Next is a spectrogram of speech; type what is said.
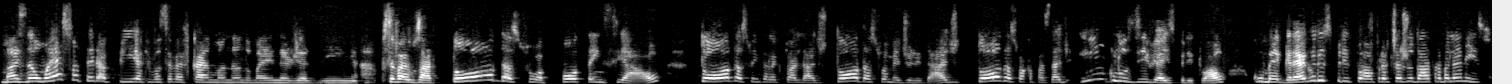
Mas não é só terapia que você vai ficar mandando uma energiazinha. Você vai usar toda a sua potencial, toda a sua intelectualidade, toda a sua mediunidade, toda a sua capacidade, inclusive a espiritual, com uma egrégora espiritual para te ajudar a trabalhar nisso.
